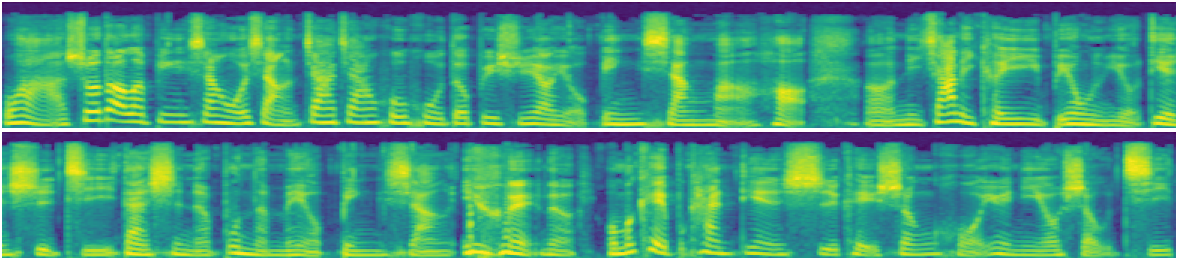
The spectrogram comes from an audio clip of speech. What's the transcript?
哇，说到了冰箱，我想家家户户都必须要有冰箱嘛，哈。呃，你家里可以不用有电视机，但是呢，不能没有冰箱，因为呢，我们可以不看电视，可以生活，因为你有手机，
